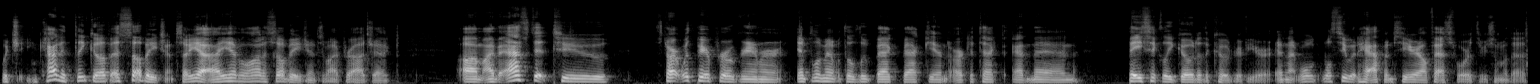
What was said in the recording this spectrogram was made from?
which you can kind of think of as subagents. So yeah, I have a lot of subagents in my project. Um, I've asked it to start with pair programmer, implement with the loopback backend architect, and then basically go to the code reviewer. And we'll, we'll see what happens here. I'll fast forward through some of this.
